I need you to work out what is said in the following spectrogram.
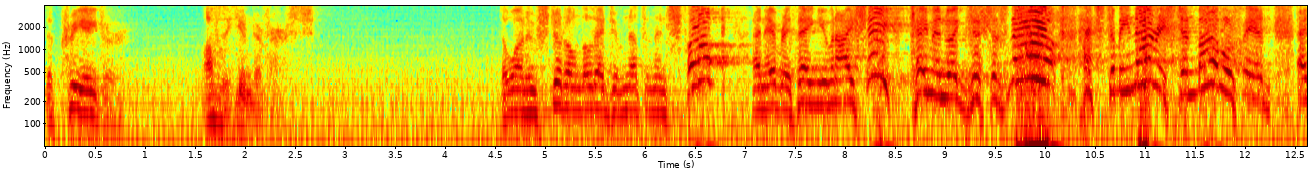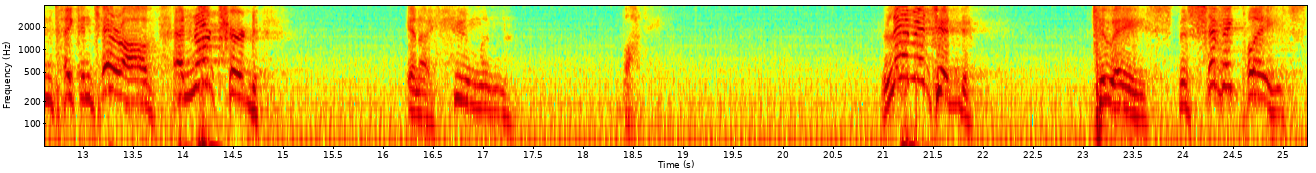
the creator of the universe the one who stood on the ledge of nothing and spoke, and everything you and I see came into existence. Now has to be nourished and bottle fed and taken care of and nurtured in a human body. Limited to a specific place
